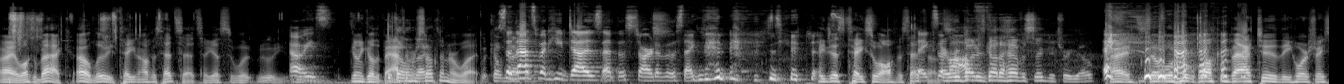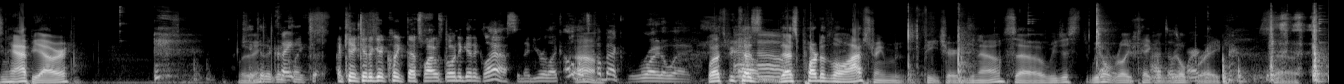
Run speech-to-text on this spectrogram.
All right, welcome back. Oh, Louis taking off his headsets. I guess. What, Oh, he's- going to go to the bathroom or back. something, or what? So back that's what he does at the start of the segment. He just takes off his headphones. Takes them off. Everybody's got to have a signature, yo. All right, so welcome back to the horse racing happy hour. Can't get a good Clink. clink. I can't get a good clink. That's why I was going to get a glass, and then you were like, "Oh, let's Oh. come back right away." Well, that's because Oh. that's part of the live stream feature, you know. So we just we don't really take a That doesn't real work. break. So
